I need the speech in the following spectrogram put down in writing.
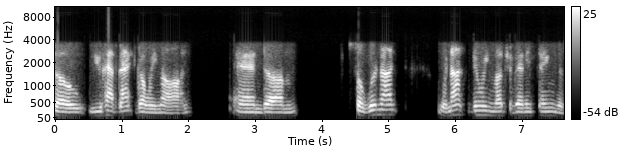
so you have that going on and um, so we're not we're not doing much of anything. The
